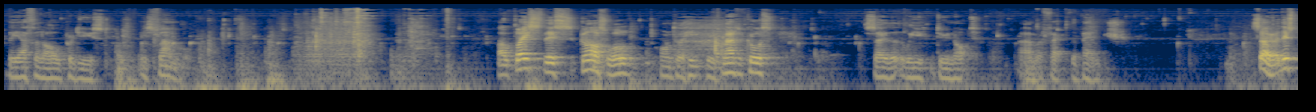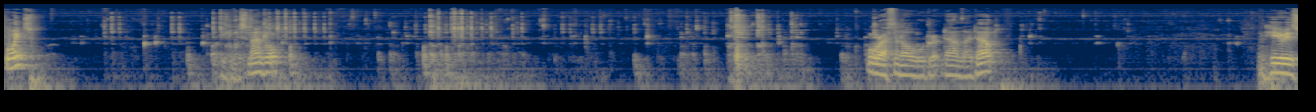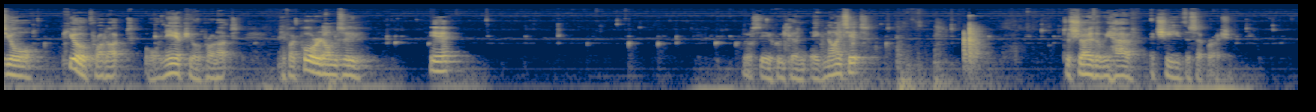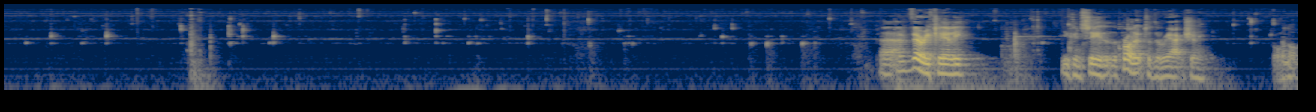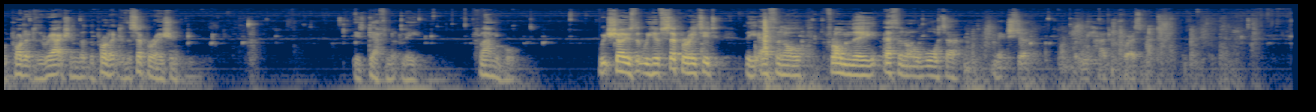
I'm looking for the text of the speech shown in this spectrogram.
the ethanol produced is flammable. I'll place this glass wool onto a heat-proof mat, of course, so that we do not um, affect the bench. So at this point, you can dismantle More ethanol will drip down, no doubt. And here is your pure product, or near pure product. If I pour it onto here, we'll see if we can ignite it to show that we have achieved the separation. Uh, and very clearly, you can see that the product of the reaction, or not the product of the reaction, but the product of the separation is definitely flammable, which shows that we have separated the ethanol from the ethanol water mixture that we had present.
